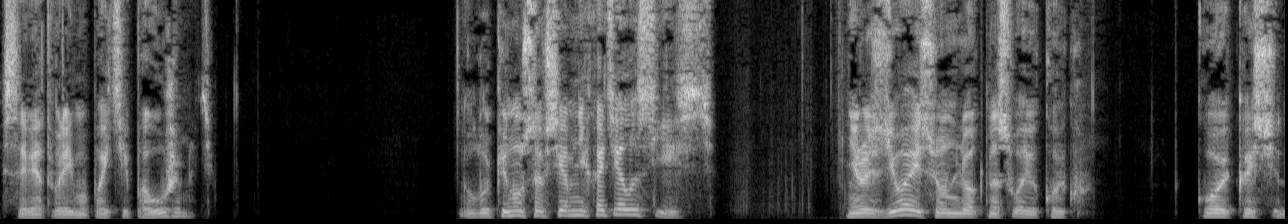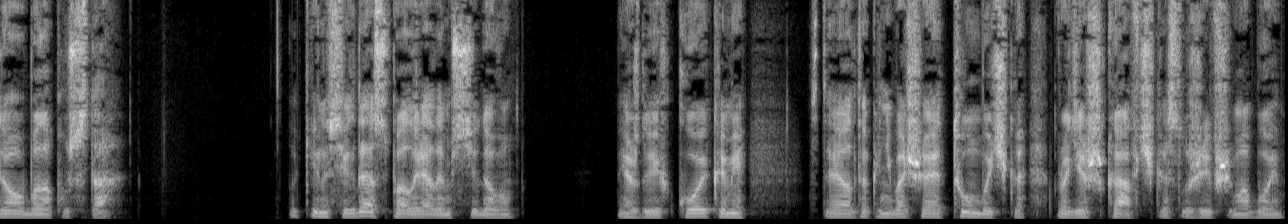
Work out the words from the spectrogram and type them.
и советовали ему пойти поужинать. Лукину совсем не хотелось есть. Не раздеваясь, он лег на свою койку. Койка Седова была пуста. Лукин всегда спал рядом с Седовым. Между их койками стояла только небольшая тумбочка, вроде шкафчика, служившим обоим.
